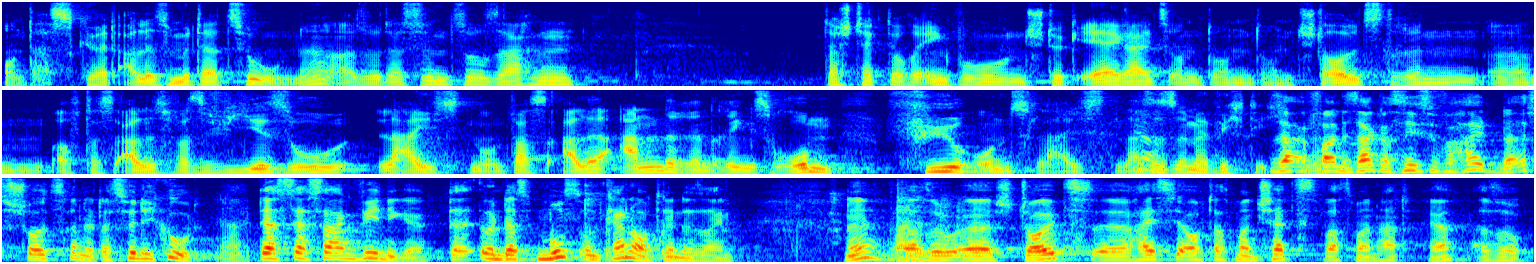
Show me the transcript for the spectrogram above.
und das gehört alles mit dazu. Ne? Also das sind so Sachen, da steckt auch irgendwo ein Stück Ehrgeiz und, und, und Stolz drin ähm, auf das alles, was wir so leisten und was alle anderen ringsrum für uns leisten. Das ja. ist immer wichtig. Sag, ne? sag das nicht so verhalten, da ist Stolz drin. Das finde ich gut. Ja? Das, das sagen wenige. Und das muss und kann auch drin sein. Ne? Also äh, Stolz äh, heißt ja auch, dass man schätzt, was man hat. Ja? Also,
